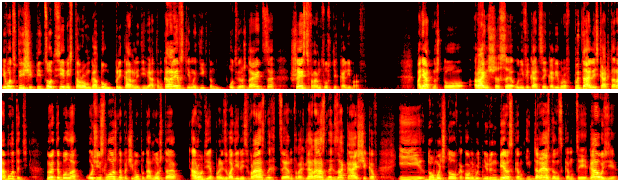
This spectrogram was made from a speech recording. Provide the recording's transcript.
И вот в 1572 году при Карле IX королевским эдиктом утверждается шесть французских калибров. Понятно, что раньше с унификацией калибров пытались как-то работать, но это было очень сложно. Почему? Потому что орудия производились в разных центрах для разных заказчиков. И думать, что в каком-нибудь Нюрнбергском и Дрезденском цейхгаузе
